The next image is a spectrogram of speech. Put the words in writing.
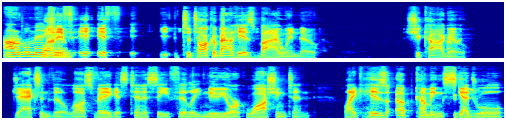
Honorable mention. Well, if, if, if to talk about his buy window, Chicago, Jacksonville, Las Vegas, Tennessee, Philly, New York, Washington, like his upcoming schedule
